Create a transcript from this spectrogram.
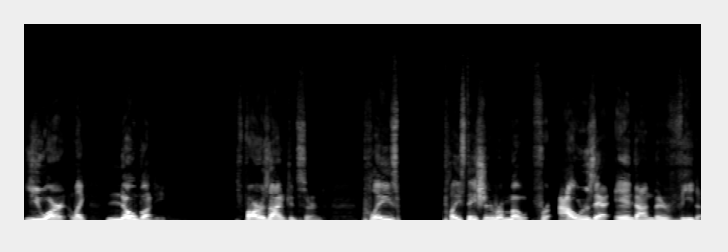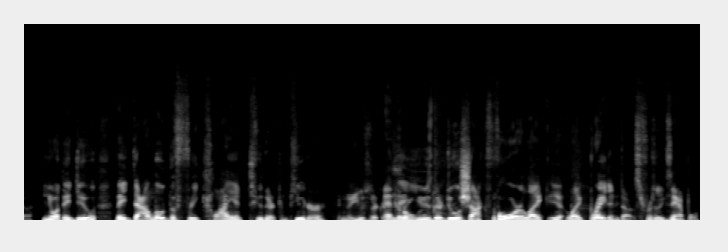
You are like nobody as far as I'm concerned plays PlayStation Remote for hours at end on their Vita. You know what they do? They download the free client to their computer And they use their and they use their DualShock 4 like like Braden does, for example.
